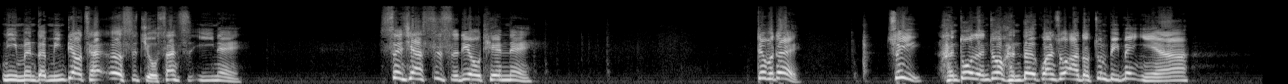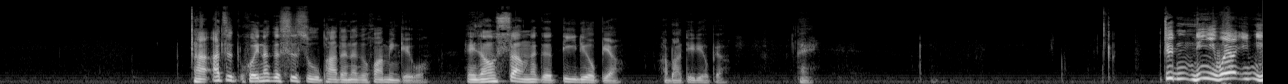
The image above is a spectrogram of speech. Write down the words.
你们的民调才二十九、三十一呢，剩下四十六天呢，对不对？所以很多人就很乐观说啊，都准备没赢啊。啊，阿志回那个四十五趴的那个画面给我，哎，然后上那个第六标，好吧，第六标。就你以为要你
